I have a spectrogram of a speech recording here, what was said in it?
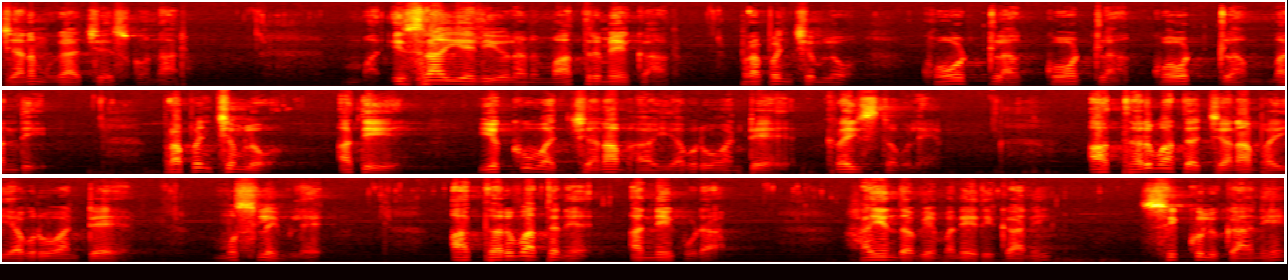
జనముగా చేసుకున్నారు. ఇజ్రాయేలీయులను మాత్రమే కాదు ప్రపంచంలో కోట్ల కోట్ల కోట్ల మంది ప్రపంచంలో అతి ఎక్కువ జనాభా ఎవరు అంటే క్రైస్తవులే. ఆ తర్వాత జనాభా ఎవరు అంటే ముస్లింలే. ఆ తర్వాతనే అన్నీ కూడా హైందవ్యం అనేది కానీ సిక్కులు కానీ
